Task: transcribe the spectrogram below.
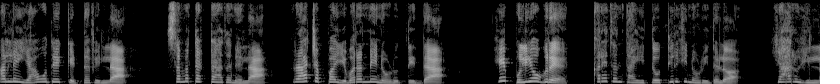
ಅಲ್ಲಿ ಯಾವುದೇ ಕೆಟ್ಟವಿಲ್ಲ. ಸಮತಟ್ಟಾದ ನೆಲ. ರಾಜಪ್ಪ ಇವರನ್ನೇ ನೋಡುತ್ತಿದ್ದ. ಹೇ, ಪುಲಿಯೋಗ್ರೆ! ಕರೆದಂತಾಯಿತು ತಿರುಗಿ ನೋಡಿದಳು. ಯಾರೂ ಇಲ್ಲ.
